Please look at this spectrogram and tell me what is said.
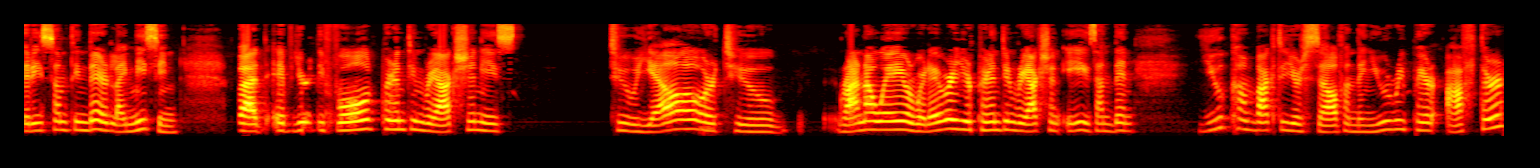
there is something there like missing. But if your default parenting reaction is to yell or to run away or whatever your parenting reaction is, and then you come back to yourself and then you repair after,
